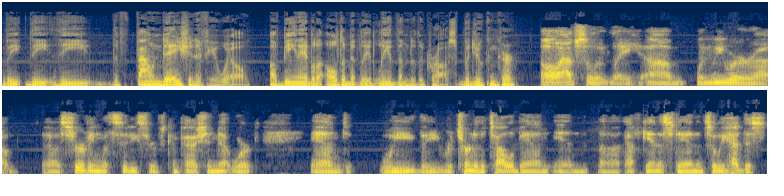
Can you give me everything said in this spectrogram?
the the the the foundation, if you will, of being able to ultimately lead them to the cross. Would you concur? Oh, absolutely. Um, when we were uh, uh, serving with City Serves Compassion Network, and we the return of the Taliban in uh, Afghanistan, and so we had this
